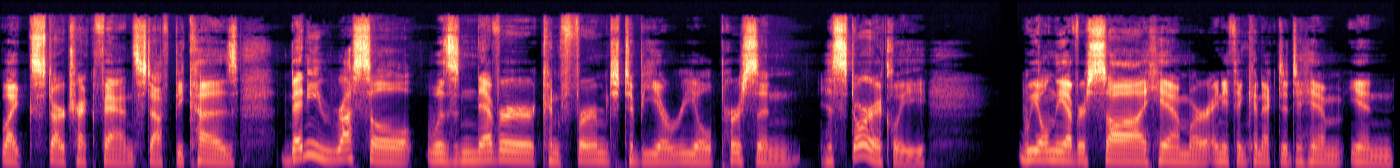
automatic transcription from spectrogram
like Star Trek fan stuff because Benny Russell was never confirmed to be a real person historically. We only ever saw him or anything connected to him in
